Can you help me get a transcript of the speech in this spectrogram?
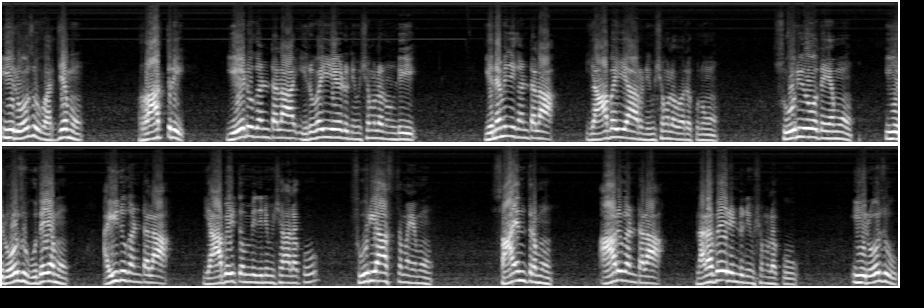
ఈరోజు వర్జము రాత్రి ఏడు గంటల ఇరవై ఏడు నిమిషముల నుండి ఎనిమిది గంటల యాభై ఆరు నిమిషముల వరకును సూర్యోదయము ఈరోజు ఉదయము ఐదు గంటల యాభై తొమ్మిది నిమిషాలకు సూర్యాస్తమయము సాయంత్రము ఆరు గంటల నలభై రెండు నిమిషములకు ఈరోజు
